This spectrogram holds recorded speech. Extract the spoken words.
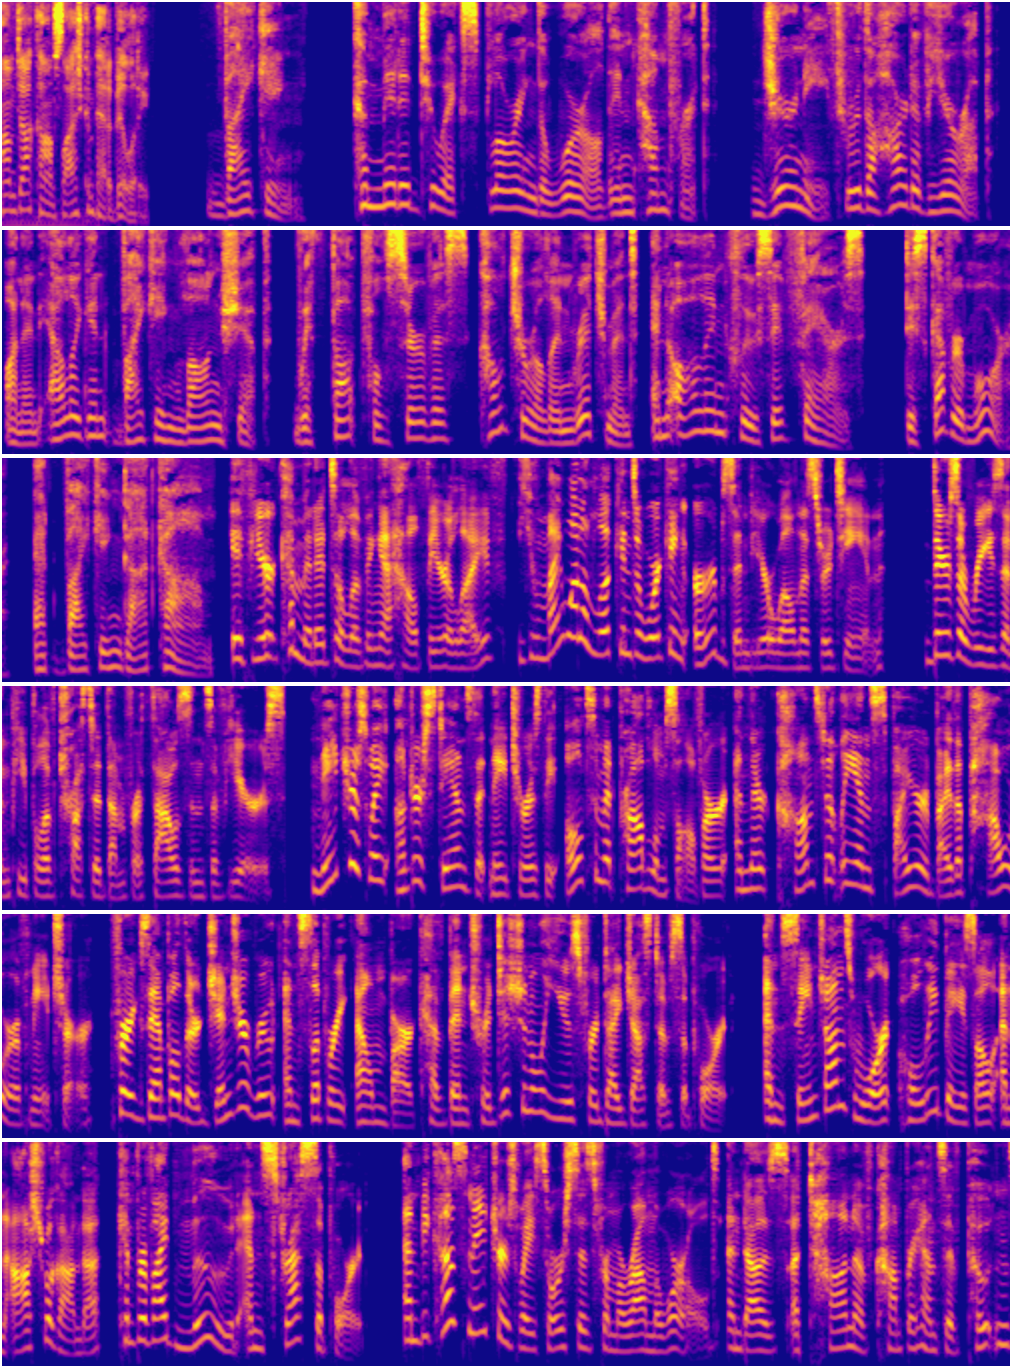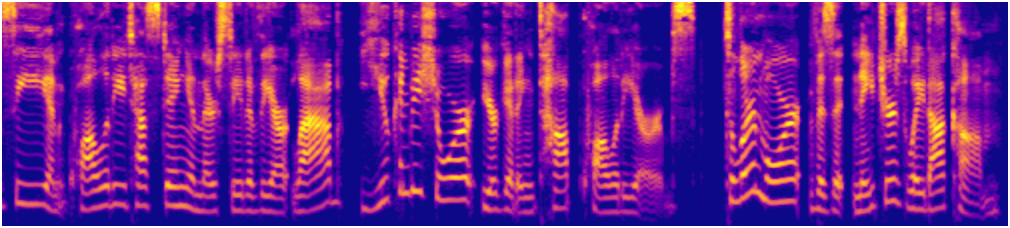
dexcom.com slash compatibility. Viking, committed to exploring the world in comfort. Journey through the heart of Europe on an elegant Viking longship with thoughtful service, cultural enrichment, and all inclusive fares. Discover more at Viking.com. If you're committed to living a healthier life, you might want to look into working herbs into your wellness routine. There's a reason people have trusted them for thousands of years. Nature's Way understands that nature is the ultimate problem solver, and they're constantly inspired by the power of nature. For example, their ginger root and slippery elm bark have been traditionally used for digestive support, and St. John's wort, holy basil, and ashwagandha can provide mood and stress support. And because Nature's Way sources from around the world and does a ton of comprehensive potency and quality testing in their state of the art lab, you can be sure you're getting top quality herbs. To learn more, visit naturesway.com.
